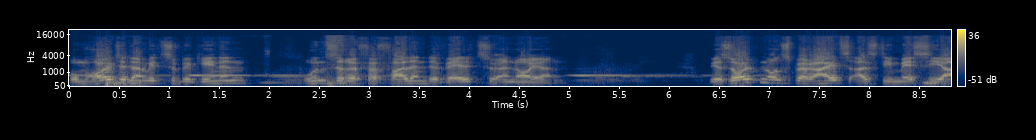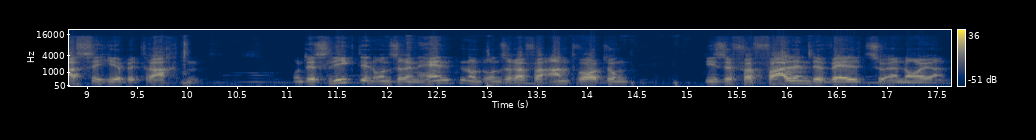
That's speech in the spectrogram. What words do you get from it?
Um heute damit zu beginnen, unsere verfallende Welt zu erneuern. Wir sollten uns bereits als die Messiasse hier betrachten. Und es liegt in unseren Händen und unserer Verantwortung, diese verfallende Welt zu erneuern.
